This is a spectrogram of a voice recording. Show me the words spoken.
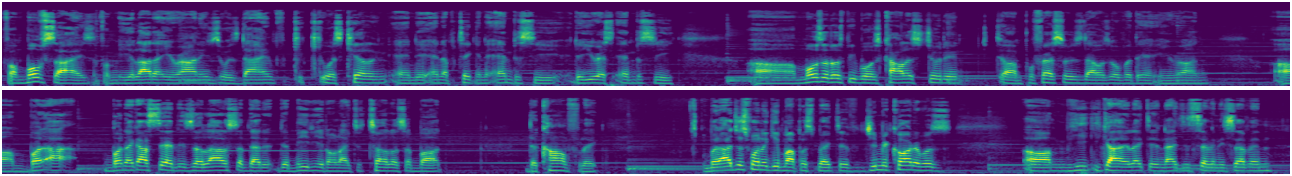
from both sides. From a lot of Iranians was dying, was killing, and they end up taking the embassy, the U.S. embassy. Uh, most of those people was college student um, professors that was over there in Iran. Um, but I, but like I said, there's a lot of stuff that the media don't like to tell us about the conflict. But I just want to give my perspective. Jimmy Carter was um, he, he, got elected in 1977.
